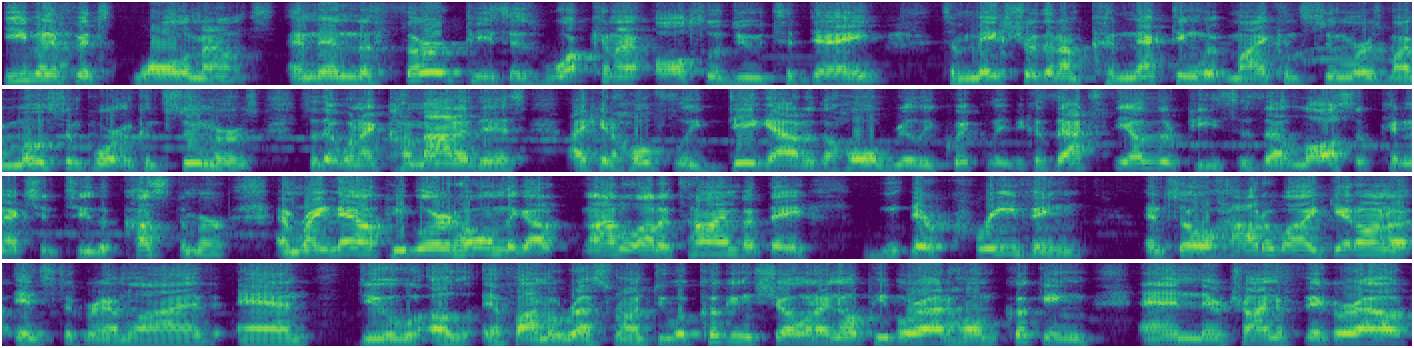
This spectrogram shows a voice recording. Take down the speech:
even if it's small amounts. And then the third piece is what can I also do today to make sure that I'm connecting with my consumers, my most important consumers, so that when I come out of this, I can hopefully dig out of the hole really quickly. Because that's the other piece is that loss of connection to the customer. And right now, people are at home; they got not a lot of time, but they they're craving and so, how do I get on an Instagram live and do a, if I'm a restaurant, do a cooking show? And I know people are at home cooking and they're trying to figure out,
